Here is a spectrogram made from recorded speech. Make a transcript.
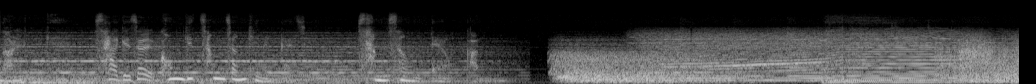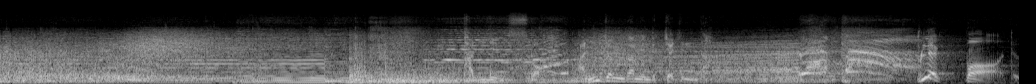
넓게. 사계절 공기청정 기능까지. 삼성 안정감이 느껴진다. 블랙버드.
